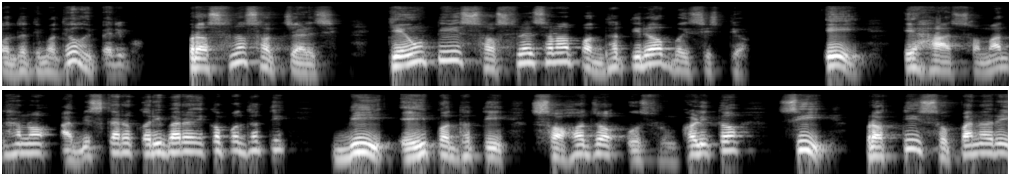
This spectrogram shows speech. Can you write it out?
ପଦ୍ଧତି ମଧ୍ୟ ହୋଇପାରିବ। ପ୍ରଶ୍ନ ସତଚାଳିଶ କେଉଁଟି ସଂଶ୍ଳେଷଣ ପଦ୍ଧତିର ବୈଶିଷ୍ଟ୍ୟ? ଏ ଏହା ସମାଧାନ ଆବିଷ୍କାର କରିବାର ଏକ ପଦ୍ଧତି ବି ଏହି ପଦ୍ଧତି ସହଜ ଓ ଶୃଙ୍ଖଳିତ ସି ପ୍ରତି ସୋପାନରେ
